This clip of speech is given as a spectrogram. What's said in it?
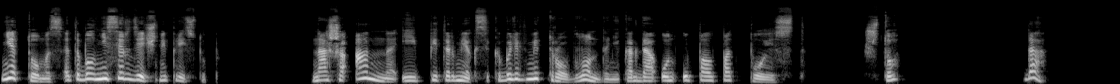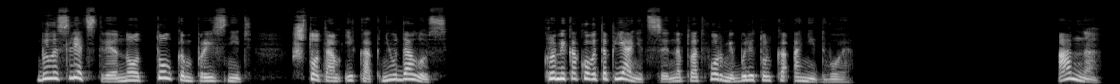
Нет, Томас, это был не сердечный приступ. Наша Анна и Питер Мексика были в метро в Лондоне, когда он упал под поезд. Что? Да. Было следствие, но толком прояснить, что там и как, не удалось. Кроме какого-то пьяницы, на платформе были только они двое. «Анна,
